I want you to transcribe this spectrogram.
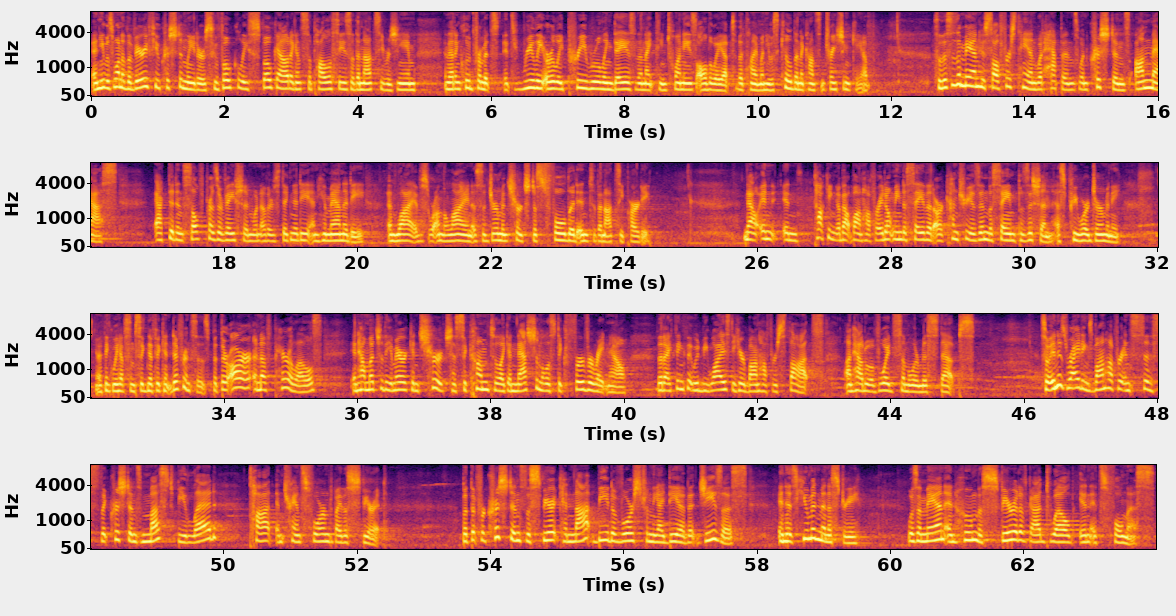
And he was one of the very few Christian leaders who vocally spoke out against the policies of the Nazi regime, and that include from its, its really early pre ruling days in the 1920s all the way up to the time when he was killed in a concentration camp. So, this is a man who saw firsthand what happens when Christians en masse acted in self preservation when others' dignity and humanity and lives were on the line as the German church just folded into the Nazi party. Now, in, in talking about Bonhoeffer, I don't mean to say that our country is in the same position as pre war Germany. I think we have some significant differences, but there are enough parallels in how much of the American church has succumbed to like a nationalistic fervor right now that I think that would be wise to hear Bonhoeffer's thoughts on how to avoid similar missteps. So, in his writings, Bonhoeffer insists that Christians must be led, taught, and transformed by the Spirit. But that for Christians, the Spirit cannot be divorced from the idea that Jesus, in his human ministry, was a man in whom the Spirit of God dwelled in its fullness.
